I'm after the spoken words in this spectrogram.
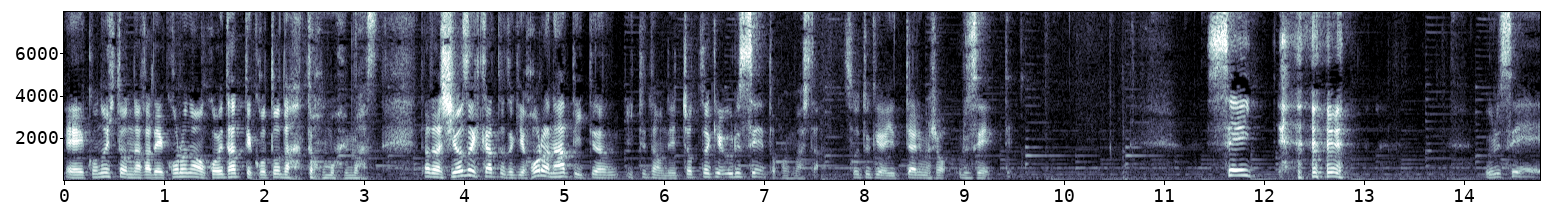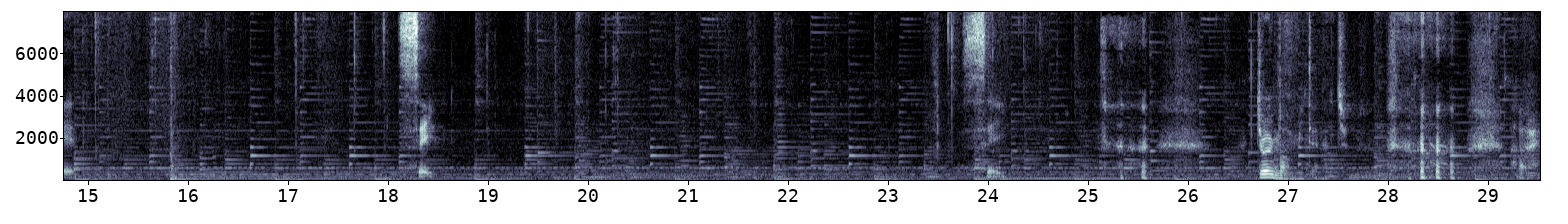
えー、この人の中でコロナを超えたってことだと思います。ただ塩崎勝った時ほらなって言ってた言ってたのでちょっとだけうるせえと思いました。そういう時は言ってありましょう。うるせえって。せい。うるせえ。せい。せい。ジョイマンみたいになっちゃう。はい。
